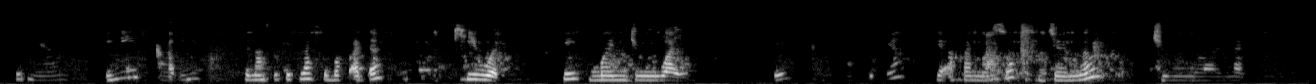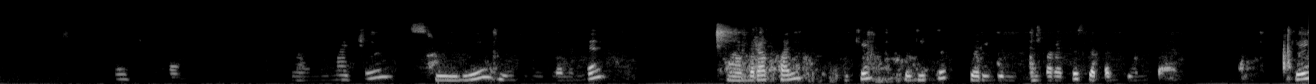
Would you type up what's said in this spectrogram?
maksudnya ini uh, ini senang sikitlah sebab ada keyword okay, menjual okay. maksudnya dia akan masuk jurnal jualan Sulin jualan kan uh, berapa okey begitu. 2484 okey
